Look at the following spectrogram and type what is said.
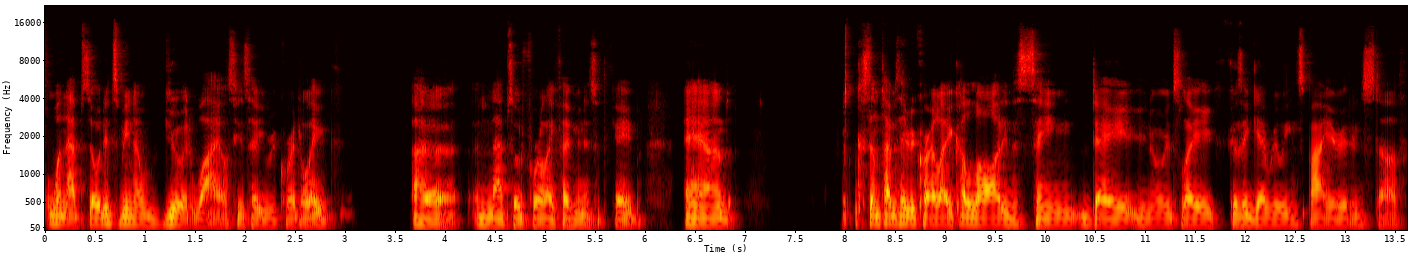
one episode. It's been a good while since I recorded like uh, an episode for like five minutes with Gabe. And sometimes I record like a lot in the same day, you know, it's like because I get really inspired and stuff.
